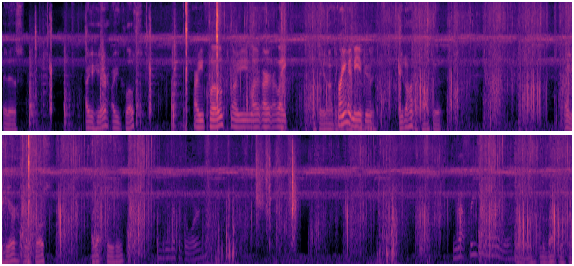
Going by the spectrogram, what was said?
It is. Are you here? Are you close? Are you close? Are you are, are, like? Okay, you don't have to. Scream at me if you-. You don't have to talk to it. Are you here? Are you close? I got freezing. Somebody's at the door. You got freezing? Where are you? Yeah, yeah, in the bathroom. so-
